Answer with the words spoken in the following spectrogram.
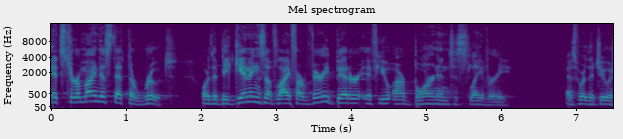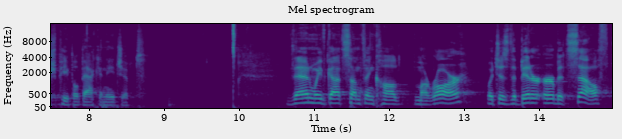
It's to remind us that the root or the beginnings of life are very bitter if you are born into slavery, as were the Jewish people back in Egypt. Then we've got something called maror, which is the bitter herb itself,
